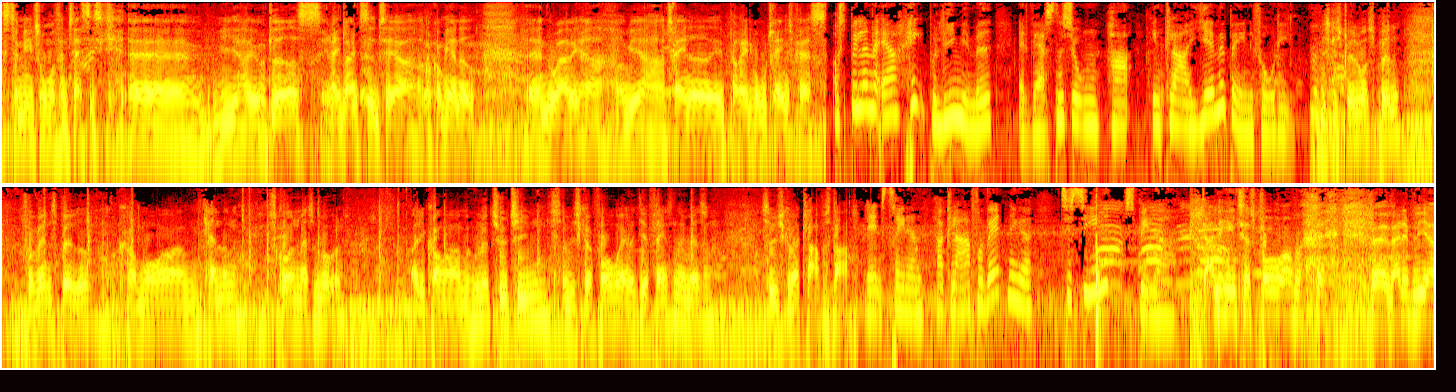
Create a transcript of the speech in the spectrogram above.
Stemningen tror mig fantastisk. Uh, vi har jo glædet os i rigtig lang tid til at, at komme herned. Uh, nu er vi her, og vi har trænet et par rigtig gode træningspas. Og spillerne er helt på linje med, at værtsnationen har en klar hjemmebanefordel. Vi skal spille vores spil, forvente spillet, komme over kanterne, score en masse mål. Og de kommer med 120 timer, så vi skal forberede, at de har fansene med sig. Så vi skal være klar fra start. Landstræneren har klare forventninger til sine spillere. Der er aldrig helt til at spå om, hvad det bliver,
